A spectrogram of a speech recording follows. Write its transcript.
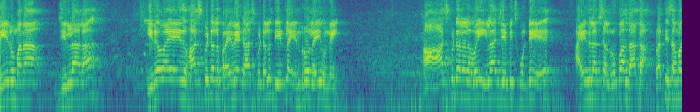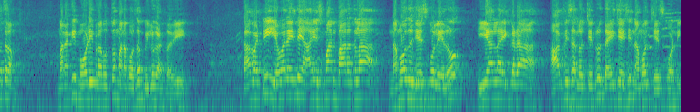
మీరు మన జిల్లాల ఇరవై ఐదు హాస్పిటల్ ప్రైవేట్ హాస్పిటల్ దీంట్లో ఎన్రోల్ అయి ఉన్నాయి. ఆ హాస్పిటల్లో పోయి ఇలాజ్ చేయించుకుంటే ఐదు లక్షల రూపాయల దాకా ప్రతి సంవత్సరం మనకి మోడీ ప్రభుత్వం మన కోసం బిల్లు కడుతుంది. కాబట్టి ఎవరైతే ఆయుష్మాన్ భారత్లా నమోదు చేసుకోలేదో ఇవాళ ఇక్కడ ఆఫీసర్లు వచ్చిండ్రు దయచేసి నమోదు చేసుకోండి.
